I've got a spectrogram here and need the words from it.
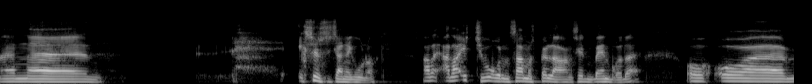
men eh, jeg syns ikke han er god nok. Han, han, har ikke vært den samme spilleren siden beinbruddet. Og, og eh,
